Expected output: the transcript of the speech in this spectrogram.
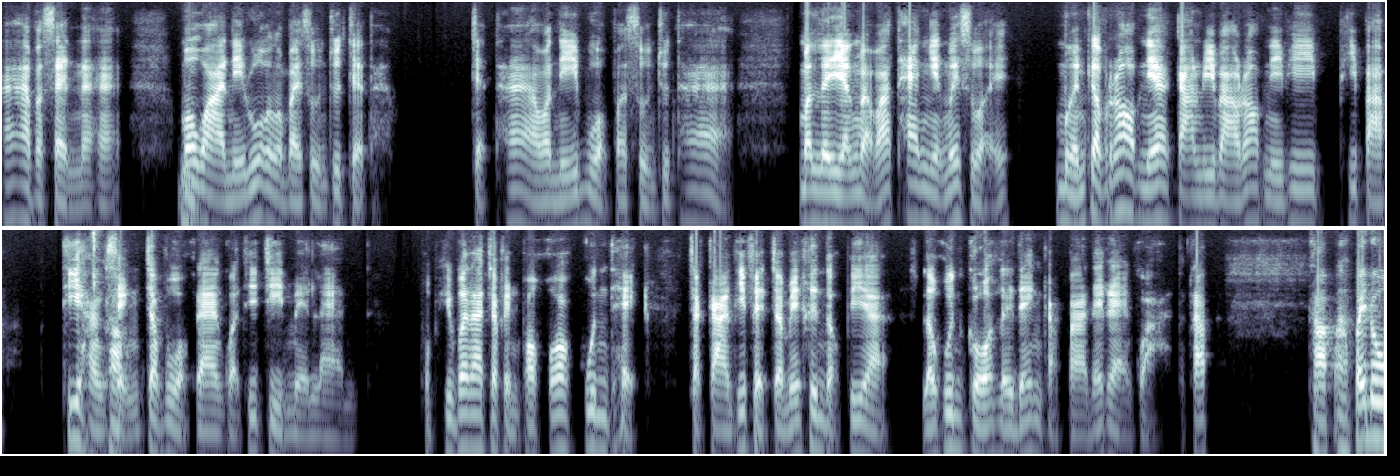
0.5%นะฮะ เมื่อวานนี้ร่วงลงไป 0.775 วันนี้บวกมา 0.5 มันเลยยังแบบว่าแท่งยังไม่สวย เหมือนกับรอบนี้การ rebound รอบนี้พี่พี่ปับ๊บที่ฮั่งเส็งจะบวกแรงกว่าที่จีน Mainland ผมคิดว่าน่าจะเป็นเพราะข้อหุ้น tech จากการที่เฟดจะไม่ขึ้นดอกเบี้ย แล้วหุ้น growth เลยเด้งกลับมาได้แรงกว่านะครับครับไปดู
